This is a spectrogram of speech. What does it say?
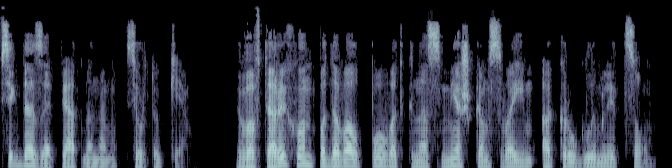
всегда запятнанном сюртуке. Во-вторых, он подавал повод к насмешкам своим округлым лицом,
